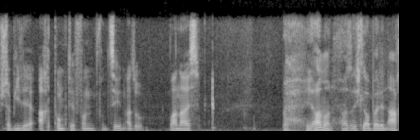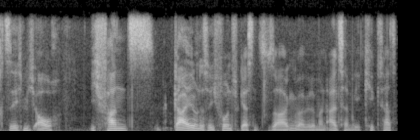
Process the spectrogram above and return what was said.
stabile 8 Punkte von, von 10. Also war nice. Ja, Mann. Also ich glaube, bei den 8 sehe ich mich auch. Ich fand's geil und das habe ich vorhin vergessen zu sagen, weil wieder mein Alzheimer gekickt hat.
